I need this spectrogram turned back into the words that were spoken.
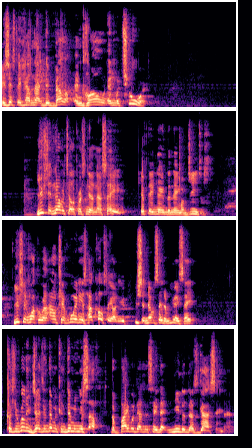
It's just they have not developed and grown and matured. You should never tell a person they're not saved if they name the name of Jesus. You shouldn't walk around, I don't care who it is, how close they are to you, you should never say to them, you ain't saved. Because you're really judging them and condemning yourself. The Bible doesn't say that, neither does God say that.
